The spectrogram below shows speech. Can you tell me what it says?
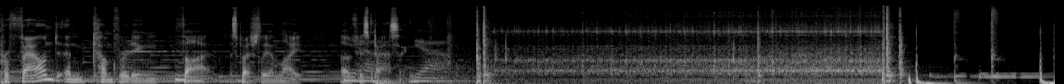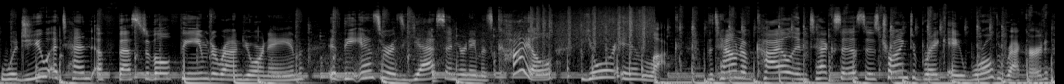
profound and comforting thought, especially in light of his passing. Yeah. Would you attend a festival themed around your name? If the answer is yes and your name is Kyle, you're in luck. The town of Kyle in Texas is trying to break a world record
